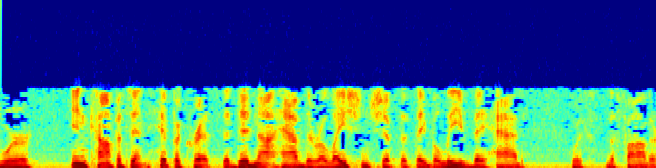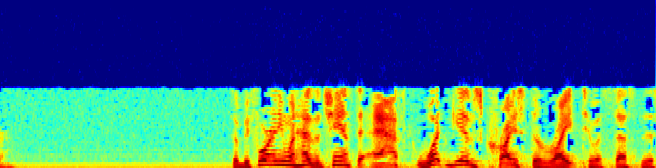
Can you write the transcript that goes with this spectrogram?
were incompetent hypocrites that did not have the relationship that they believed they had with the Father. So before anyone has a chance to ask, what gives Christ the right to assess this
